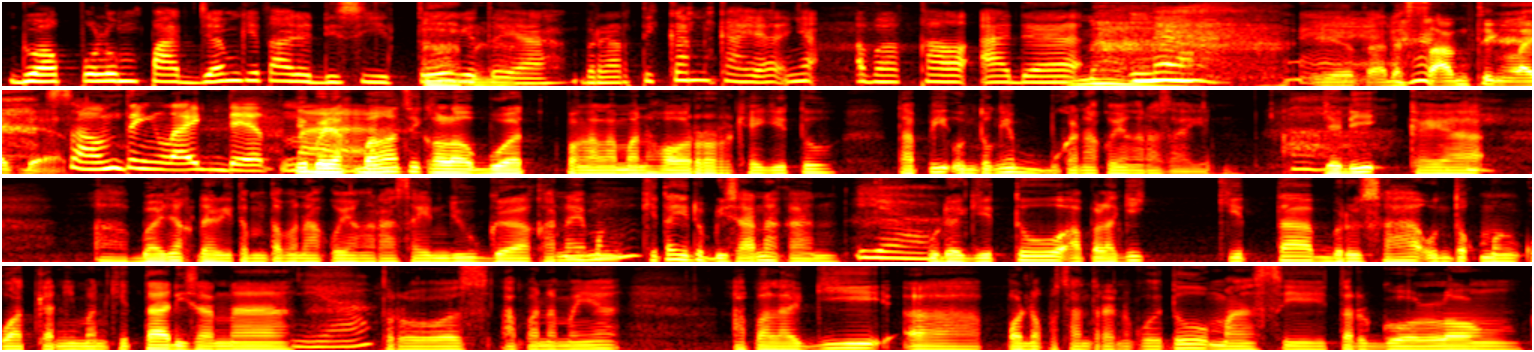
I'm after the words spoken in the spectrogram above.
24 jam kita ada di situ Ah, gitu benar. ya. Berarti kan kayaknya bakal ada Nah. nah Iya, tuh, ada something like that. something like that. Ya Nah. banyak banget sih kalau buat pengalaman horor kayak gitu. Tapi untungnya bukan aku yang ngerasain. Ah, Jadi kayak uh, banyak dari teman-teman aku yang ngerasain juga karena emang kita hidup di sana kan. Iya. Udah gitu apalagi kita berusaha untuk mengkuatkan iman kita di sana. Iya. Terus apa namanya? Apalagi uh, pondok pesantrenku itu masih tergolong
